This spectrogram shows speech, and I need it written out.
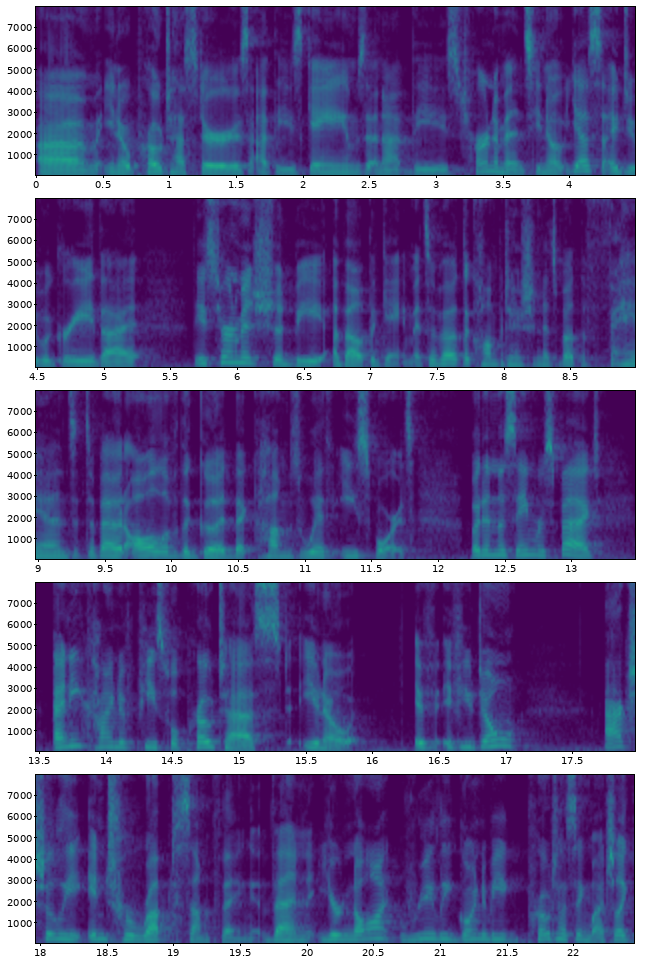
um, you know, protesters at these games and at these tournaments, you know, yes, I do agree that these tournaments should be about the game. It's about the competition, it's about the fans, it's about all of the good that comes with esports. But in the same respect, any kind of peaceful protest, you know, if if you don't actually interrupt something, then you're not really going to be protesting much. Like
